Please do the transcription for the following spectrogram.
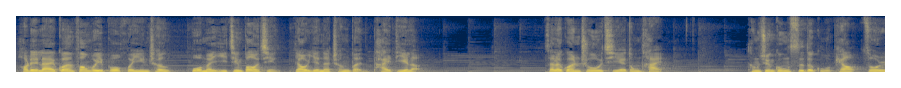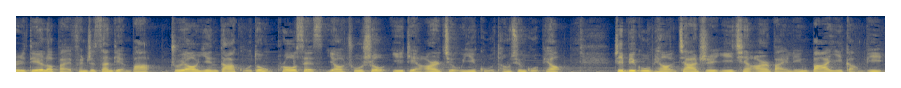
好利来官方微博回应称，我们已经报警，谣言的成本太低了。再来关注企业动态，腾讯公司的股票昨日跌了百分之三点八，主要因大股东 Process 要出售一点二九亿股腾讯股票，这笔股票价值一千二百零八亿港币，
